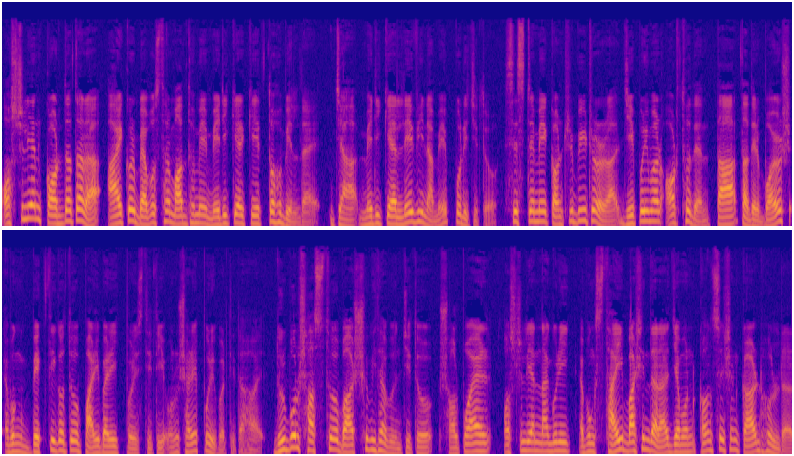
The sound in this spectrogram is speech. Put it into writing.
Australian করদাতারা আয়কর ব্যবস্থার মাধ্যমে মেডিকেয়ারকে তহবিল দেয়, যা মেডিকেয়ার লেভি নামে পরিচিত। সিস্টেমে কন্ট্রিবিউটররা যে পরিমাণ অর্থ দেন তা তাদের বয়স এবং ব্যক্তিগত পারিবারিক পরিস্থিতি অনুসারে পরিবর্তিত হয়। দুর্বল স্বাস্থ্য বা সুবিধাবঞ্চিত স্বল্প আয়ের অস্ট্রেলিয়ান নাগরিক এবং স্থায়ী বাসিন্দারা যেমন কনসেশন কার্ড হোল্ডার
